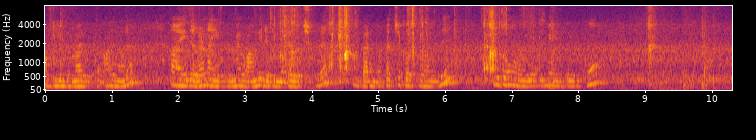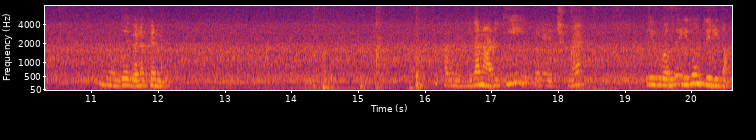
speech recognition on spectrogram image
அப்படின்ற மாதிரி இருக்கும். அதனால் இதெல்லாம் நான் எப்பவுமே வாங்கி ரெடிமேடாக வச்சுக்குவேன். பாருங்கள் பச்சை கற்பூரம் இது. இதுவும் எப்பவுமே என்கிட்ட இருக்கும். இது வந்து விளக்கெண்ணெய். பாருங்கள் இப்படி தான் நான் அடுக்கி பண்ணி வச்சுக்குவேன். இது வந்து இதுவும் திரி தான்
